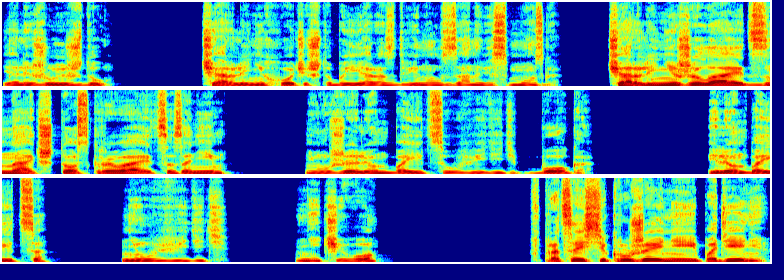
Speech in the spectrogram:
Я лежу и жду. Чарли не хочет, чтобы я раздвинул занавес мозга. Чарли не желает знать, что скрывается за ним. Неужели он боится увидеть Бога? Или он боится не увидеть ничего? В процессе кружения и падения,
